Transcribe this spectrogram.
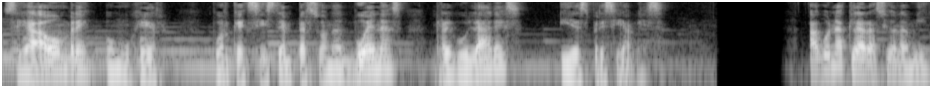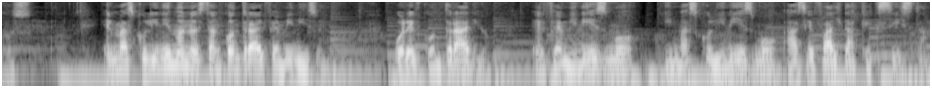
sea hombre o mujer porque existen personas buenas, regulares y despreciables. Hago una aclaración amigos. El masculinismo no está en contra del feminismo. Por el contrario, el feminismo y masculinismo hace falta que existan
